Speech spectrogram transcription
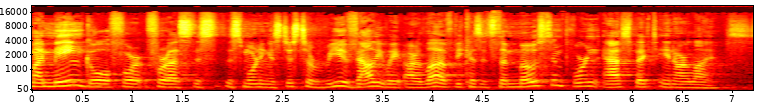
my main goal for, for us this, this morning is just to reevaluate our love because it's the most important aspect in our lives.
